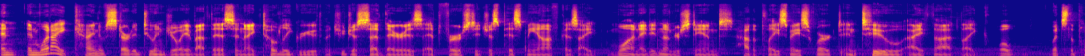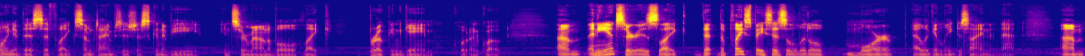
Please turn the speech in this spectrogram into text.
And and what I kind of started to enjoy about this, and I totally agree with what you just said there, is at first it just pissed me off because I one I didn't understand how the play space worked, and two I thought like, well, what's the point of this if like sometimes it's just going to be insurmountable like broken game, quote unquote. Um, and the answer is like the, the play space is a little more elegantly designed than that. Um,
